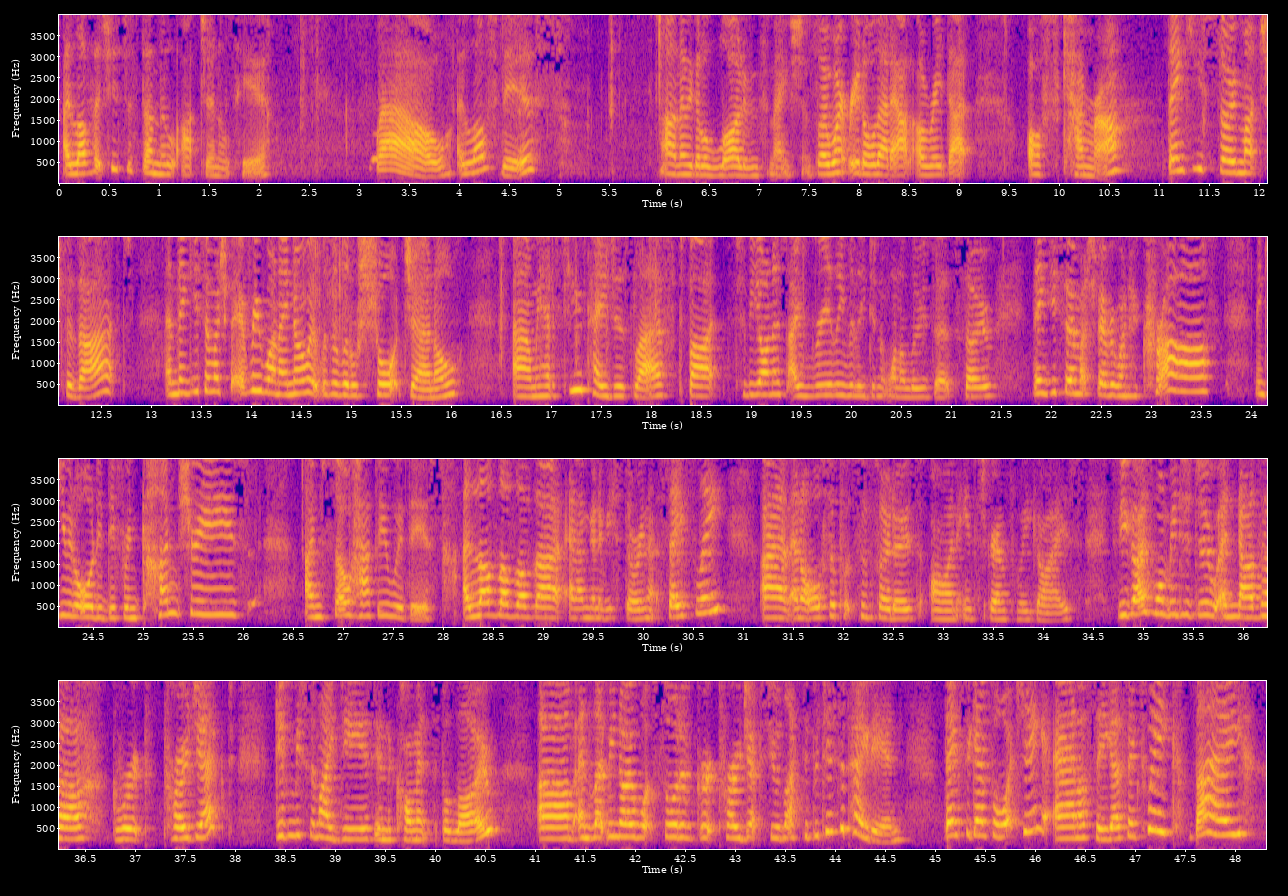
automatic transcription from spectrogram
I love that she's just done little art journals here. Wow, I love this. Oh, and then we got a lot of information. So I won't read all that out. I'll read that off camera. Thank you so much for that. And thank you so much for everyone. I know it was a little short journal. Um, we had a few pages left, but to be honest, I really, really didn't want to lose it. So thank you so much for everyone who craft. Thank you to all the different countries. I'm so happy with this. I love, love, love that, and I'm going to be storing that safely. Um, and I'll also put some photos on Instagram for you guys. If you guys want me to do another group project, give me some ideas in the comments below um, and let me know what sort of group projects you would like to participate in. Thanks again for watching and I'll see you guys next week. Bye!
